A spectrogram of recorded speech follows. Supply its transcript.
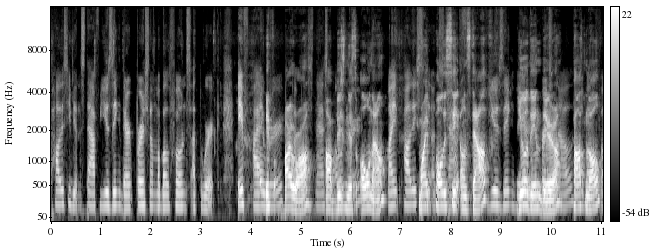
policy be on staff using their personal mobile phones at work? If I if were I a were business, a business owner, owner, my policy my on policy staff on staff using their using their personal personal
